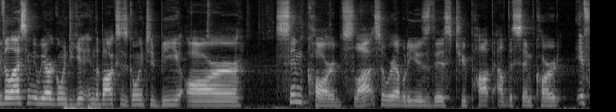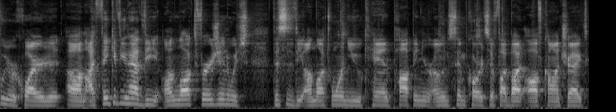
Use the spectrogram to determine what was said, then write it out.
the last thing that we are going to get in the box is going to be our SIM card slot. So we're able to use this to pop out the SIM card if we required it. Um, I think if you have the unlocked version, which this is the unlocked one, you can pop in your own SIM card. So if I buy it off contract,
